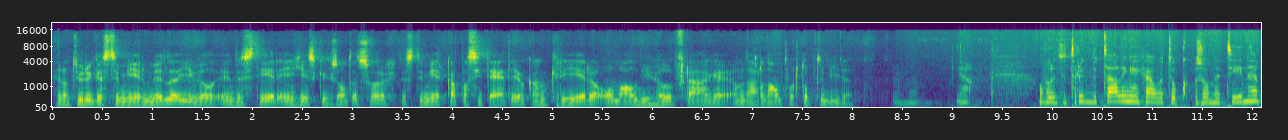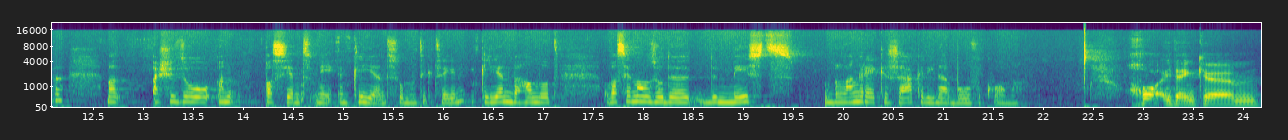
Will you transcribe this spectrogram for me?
En natuurlijk, des te meer middelen je wil investeren in geestelijke gezondheidszorg, des te meer capaciteit je kan creëren om al die hulpvragen, om daar een antwoord op te bieden. -hmm. Ja, over de terugbetalingen gaan we het ook zo meteen hebben. Maar als je zo een patiënt, nee, een cliënt, zo moet ik het zeggen, een cliënt behandelt, wat zijn dan zo de, de meest belangrijke zaken die naar boven komen? Goh, ik denk... Um,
